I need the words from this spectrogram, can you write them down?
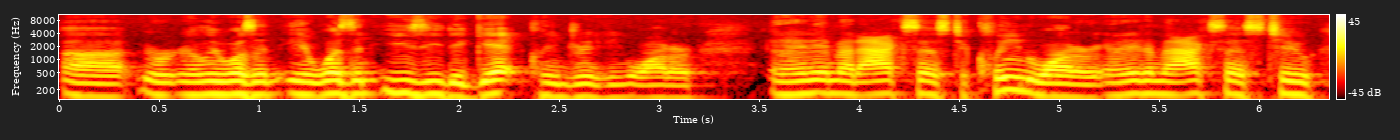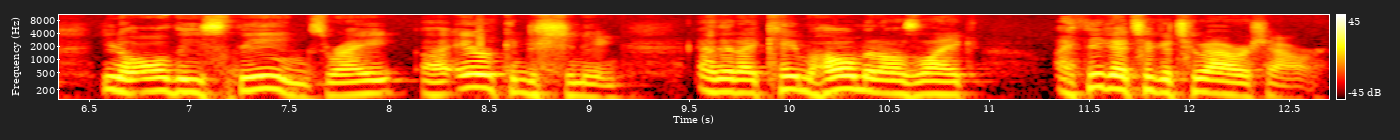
Uh, or it really wasn't, it wasn't easy to get clean drinking water. And I didn't have access to clean water and I didn't have access to, you know, all these things, right? Uh, air conditioning. And then I came home and I was like, I think I took a two hour shower.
